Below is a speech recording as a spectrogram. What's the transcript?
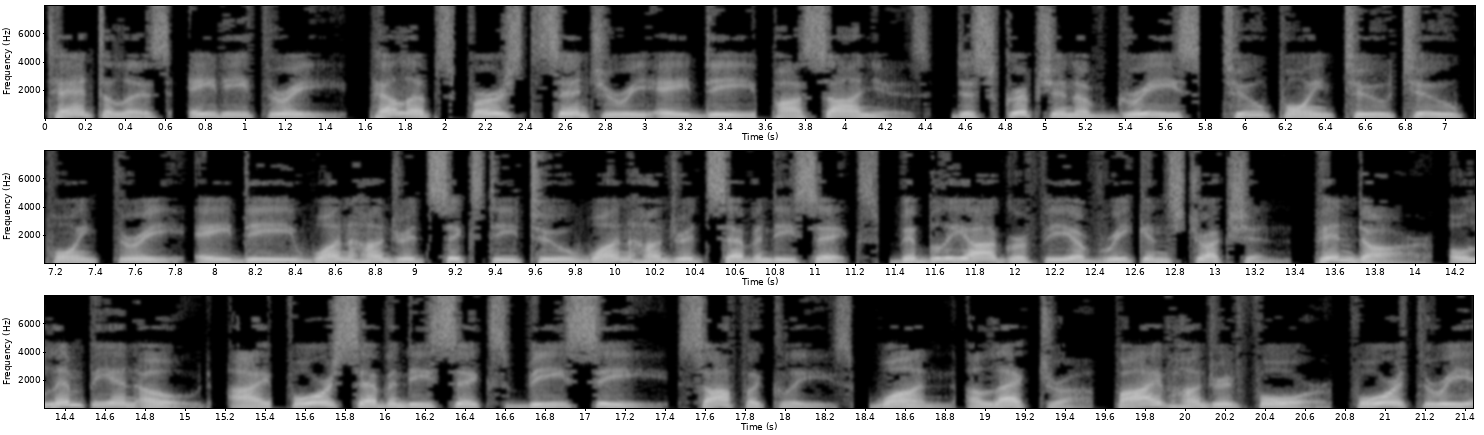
Tantalus, 83, Pelops 1st century AD Pausanias, Description of Greece, 2.22.3 AD 160–176 Bibliography of Reconstruction, Pindar, Olympian Ode, I 476 BC Sophocles, 1 Electra, 504, 430,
